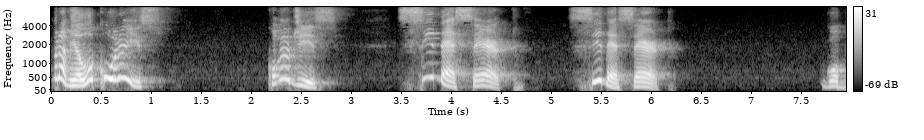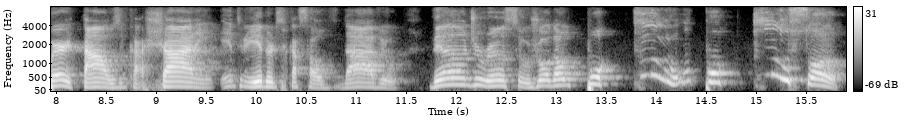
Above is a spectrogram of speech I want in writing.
Pra mim é loucura isso. Como eu disse, se der certo, se der certo, Gobert Towns encaixarem, Anthony Edwards ficar saudável, DeAndre Russell jogar um pouquinho, um pouquinho só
